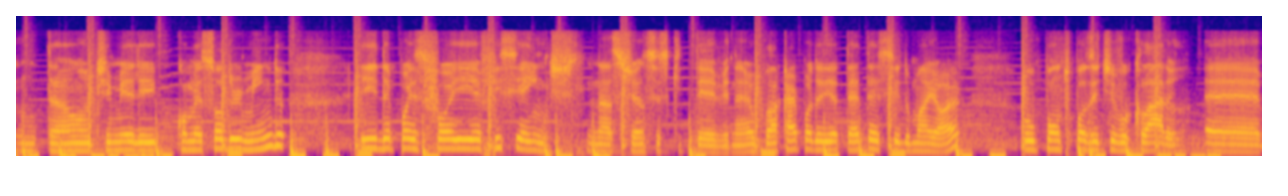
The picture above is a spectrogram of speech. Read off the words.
Então o time ele começou dormindo e depois foi eficiente nas chances que teve, né? O placar poderia até ter sido maior. O ponto positivo, claro, é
